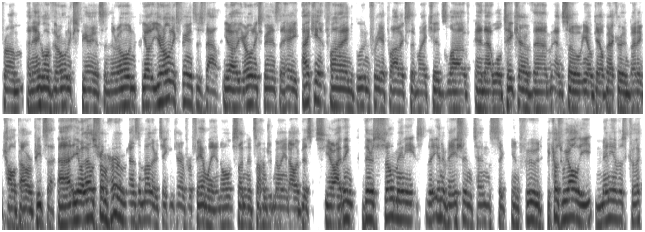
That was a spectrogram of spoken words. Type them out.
from an angle of their own experience and their own, you know, your own experience is valid. You know, your own experience that hey, I can't find gluten-free products that my kids love and that will take care of them, and so you know, Gail Becker invented cauliflower pizza. Uh, you know, that was from her as a mother taking care of her family, and all of a sudden sudden it's a hundred million dollar business. You know, I think there's so many, the innovation tends to in food because we all eat, many of us cook,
